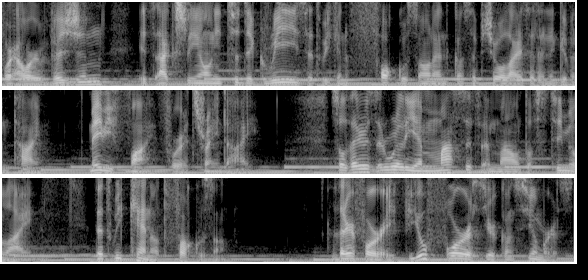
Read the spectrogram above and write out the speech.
For our vision, it's actually only 2 degrees that we can focus on and conceptualize at any given time, maybe 5 for a trained eye. So there is really a massive amount of stimuli that we cannot focus on. Therefore, if you force your consumers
